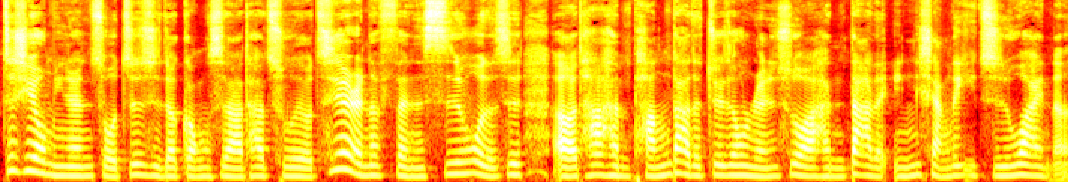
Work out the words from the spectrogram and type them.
这些有名人所支持的公司啊，它除了有这些人的粉丝，或者是呃它很庞大的追踪人数啊，很大的影响力之外呢，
